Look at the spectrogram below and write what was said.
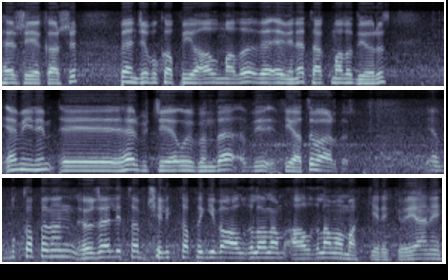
her şeye karşı bence bu kapıyı almalı ve evine takmalı diyoruz. Eminim e, her bütçeye uygun da bir fiyatı vardır. Ya bu kapının özelliği tabii çelik kapı gibi algılanam algılamamak gerekiyor. Yani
